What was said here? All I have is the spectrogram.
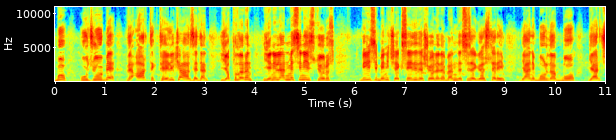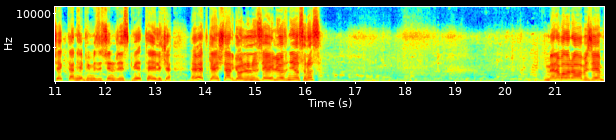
bu ucube ve artık tehlike arz eden yapıların yenilenmesini istiyoruz. Birisi beni çekseydi de şöyle de ben de size göstereyim. Yani burada bu gerçekten hepimiz için risk ve tehlike. Evet gençler gönlünüzce eğleniyorsunuz. Merhabalar abicim.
